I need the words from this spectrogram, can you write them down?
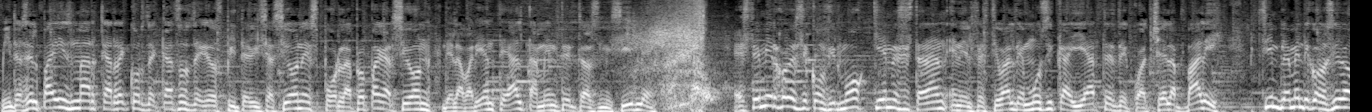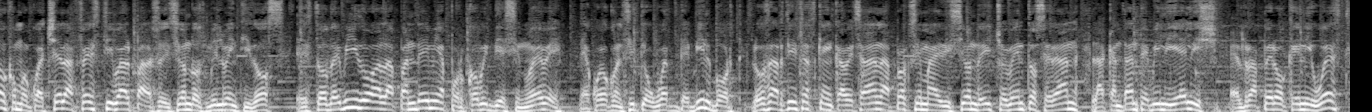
mientras el país marca récords de casos de hospitalizaciones por la propagación de la variante altamente transmisible. Este miércoles se confirmó quiénes estarán en el Festival de Música y Artes de Coachella Valley, simplemente conocido como Coachella Festival para su edición 2022. Esto debido a la pandemia por COVID-19. De acuerdo con el sitio web de Billboard, los artistas que encabezarán la próxima edición de dicho evento serán la cantante Billie Eilish, el rapero Kanye West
